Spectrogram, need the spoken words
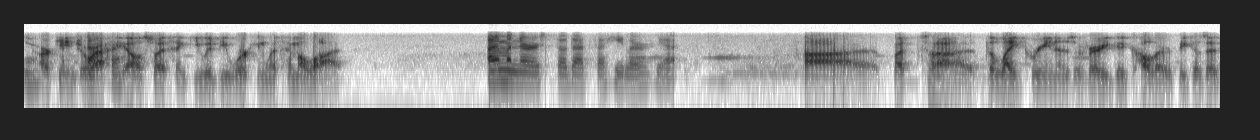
Yeah. Archangel correct. Raphael. So I think you would be working with him a lot. I'm a nurse, so that's a healer. Yeah. Uh, but uh, the light green is a very good color because it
